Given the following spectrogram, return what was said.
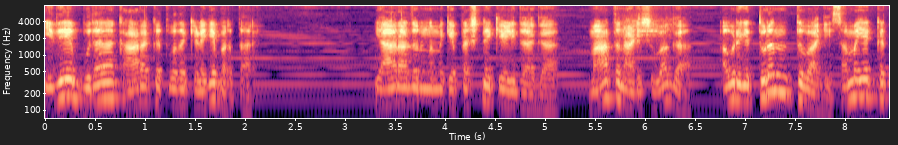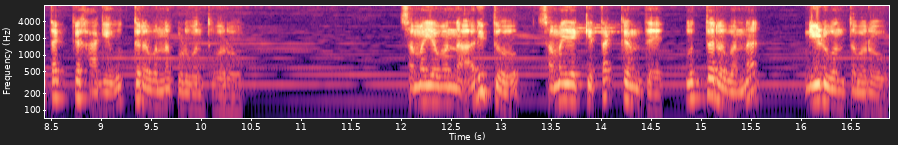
ಇದೇ ಬುಧನ ಕಾರಕತ್ವದ ಕೆಳಗೆ ಬರ್ತಾರೆ. ಯಾರಾದರೂ ನಮಗೆ ಪ್ರಶ್ನೆ ಕೇಳಿದಾಗ ಮಾತನಾಡಿಸುವಾಗ ಅವರಿಗೆ ತುರಂತವಾಗಿ ಸಮಯಕ್ಕೆ ತಕ್ಕ ಹಾಗೆ ಉತ್ತರವನ್ನು ಕೊಡುವಂತವರು ಸಮಯವನ್ನ ಅರಿತು ಸಮಯಕ್ಕೆ ತಕ್ಕಂತೆ ಉತ್ತರವನ್ನ ನೀಡುವಂತವರು.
